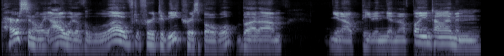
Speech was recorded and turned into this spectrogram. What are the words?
Personally, I would have loved for it to be Khris Bogle, but um, you know, he didn't get enough playing time and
